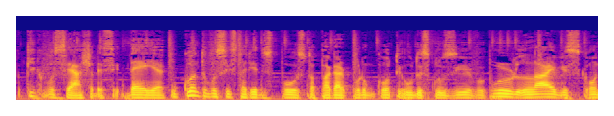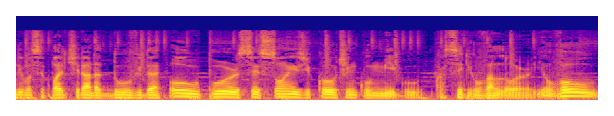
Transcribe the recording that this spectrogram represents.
O que, que você acha dessa ideia? O quanto você estaria disposto a pagar por um conteúdo exclusivo, por lives onde você pode tirar a dúvida ou por sessões de coaching comigo? Qual seria o valor? E eu vou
